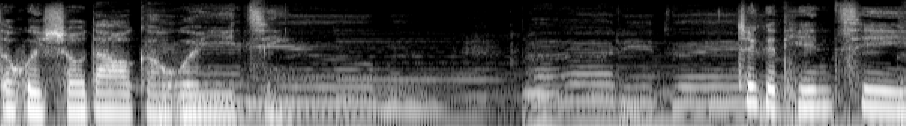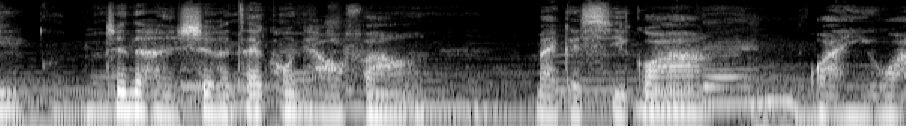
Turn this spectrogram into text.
都会收到高温预警。这个天气真的很适合在空调房买个西瓜玩一玩。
